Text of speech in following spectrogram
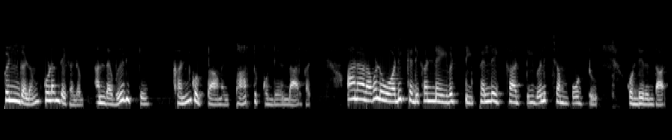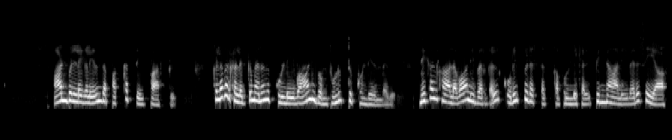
பெண்களும் குழந்தைகளும் அந்த வேடிக்கை கண்கொட்டாமல் பார்த்து கொண்டிருந்தார்கள். ஆனால் அவளோ அடிக்கடி கண்ணை வெட்டி பல்லை காட்டி வெளிச்சம் போட்டு கொண்டிருந்தாள். ஆண் பிள்ளைகள் இருந்த பக்கத்தை பார்த்து கிழவர்களுக்கு மனதுக்குள்ளே வாலிபம் துளுத்து கொண்டிருந்தது. நிகழ்கால வாலிபர்கள் குறிப்பிடத்தக்க புள்ளிகள். பின்னாலே வரிசையாக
